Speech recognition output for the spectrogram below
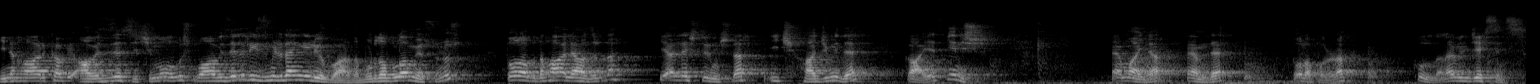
Yine harika bir avize seçimi olmuş. Bu avizeler İzmir'den geliyor bu arada. Burada bulamıyorsunuz. Dolabı da hala hazırda yerleştirmişler. İç hacmi de gayet geniş. Hem ayna hem de dolap olarak kullanabileceksiniz.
